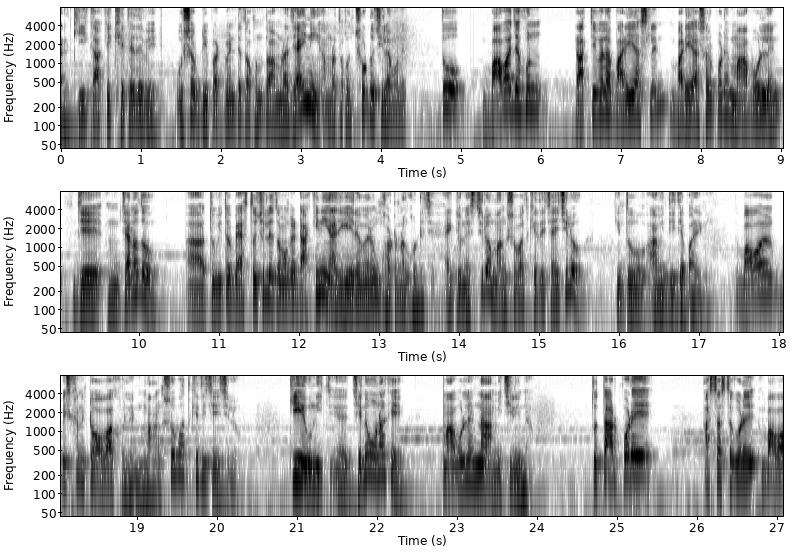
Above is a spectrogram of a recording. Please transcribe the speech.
আর কি কাকে খেতে দেবে, ওইসব ডিপার্টমেন্টে তখন তো আমরা যাইনি, আমরা তখন ছোট ছিলাম অনেক। তো বাবা যখন রাত্রিবেলা বাড়ি আসলেন, বাড়ি আসার পরে মা বললেন যে জানো তো তুমি তো ব্যস্ত ছিলে, তোমাকে ডাকিনি, আজকে এরম এরম ঘটনা ঘটেছে। একজন এসেছিল, মাংস ভাত খেতে চাইছিল, কিন্তু আমি দিতে পারিনি। তো বাবা বেশ খানিকটা অবাক হলেন, মাংস ভাত খেতে চেয়েছিল? কে উনি চেনো ওনাকে? মা বললেন, না, আমি চিনি না। তো তারপরে আস্তে আস্তে করে বাবা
